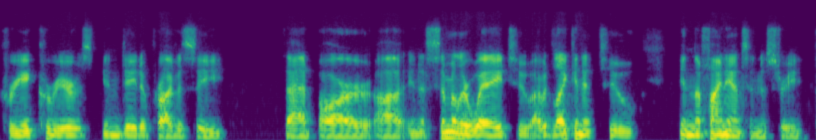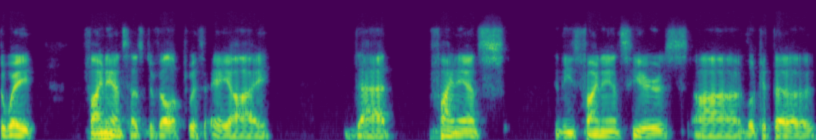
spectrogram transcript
create careers in data privacy that are uh, in a similar way to I would liken it to in the finance industry the way finance has developed with AI that finance these financiers uh, look at the,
